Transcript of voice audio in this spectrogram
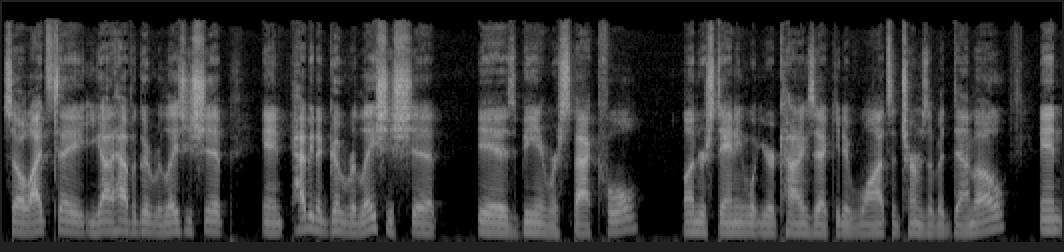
So I'd say you got to have a good relationship, and having a good relationship is being respectful, understanding what your account executive wants in terms of a demo, and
